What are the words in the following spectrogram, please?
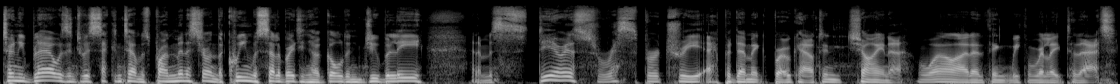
Tony Blair was into his second term as Prime Minister, and the Queen was celebrating her Golden Jubilee, and a mysterious respiratory epidemic broke out in China. Well, I don't think we can relate to that.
